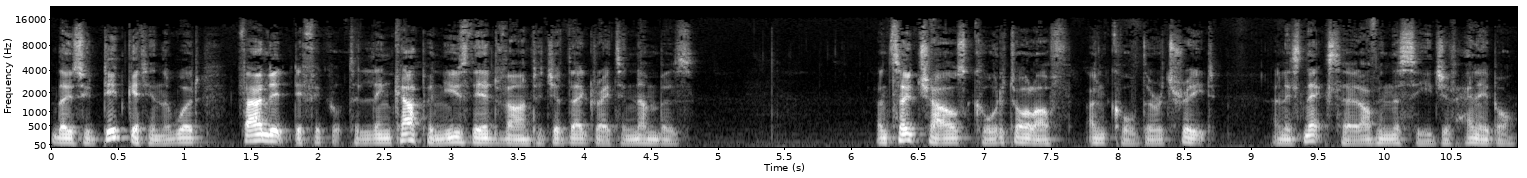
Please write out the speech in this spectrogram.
Those who did get in the wood found it difficult to link up and use the advantage of their greater numbers. And so Charles called it all off and called the retreat, and is next heard of in the siege of Hennebont.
